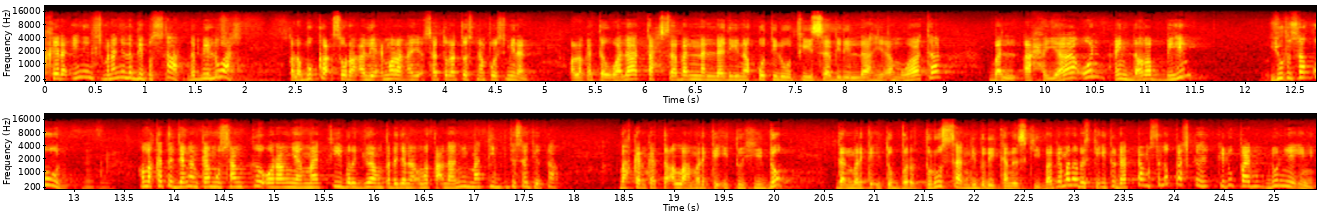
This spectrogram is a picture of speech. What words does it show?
akhirat ini sebenarnya lebih besar lebih, lebih luas besar. kalau buka surah ali imran ayat 169 Allah kata wala tahsabanna alladhina qutilu fi sabilillahi amwata bal ahya'un 'inda rabbihim yurzaqun. Allah kata jangan kamu sangka orang yang mati berjuang pada jalan Allah Taala ni mati begitu saja tak. Bahkan kata Allah mereka itu hidup dan mereka itu berterusan diberikan rezeki. Bagaimana rezeki itu datang selepas kehidupan dunia ini?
